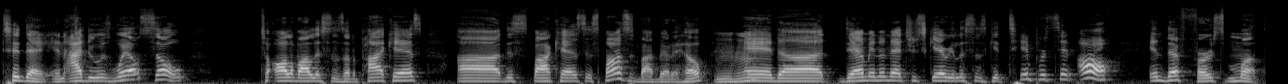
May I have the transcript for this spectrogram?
today, and I do as well. So, to all of our listeners of the podcast, uh, this podcast is sponsored by BetterHelp, and uh, damn internet, you scary listeners get ten percent off in their first month.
